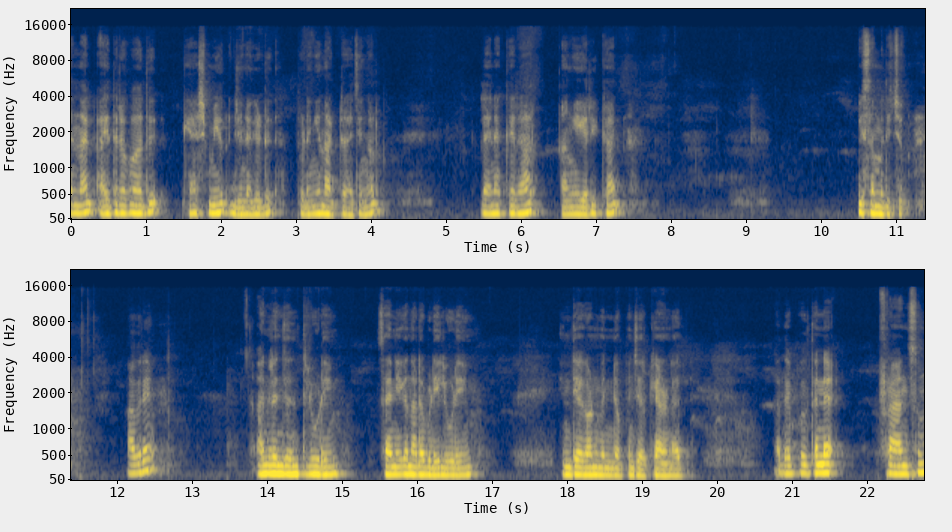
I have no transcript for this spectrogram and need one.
എന്നാൽ ഹൈദരാബാദ് കാശ്മീർ ജുനഗഡ് തുടങ്ങിയ നാട്ടുരാജ്യങ്ങൾ ലയനക്കരാർ അംഗീകരിക്കാൻ വിസമ്മതിച്ചു. അവരെ അനുരഞ്ജനത്തിലൂടെയും സൈനിക നടപടിയിലൂടെയും ഇന്ത്യ ഗവൺമെന്റിനൊപ്പം ചേർക്കുകയാണ് ഉണ്ടായത് അതേപോലെ തന്നെ ഫ്രാൻസും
